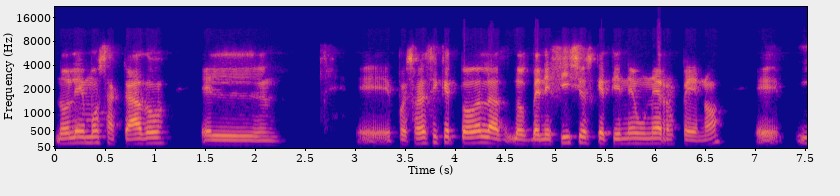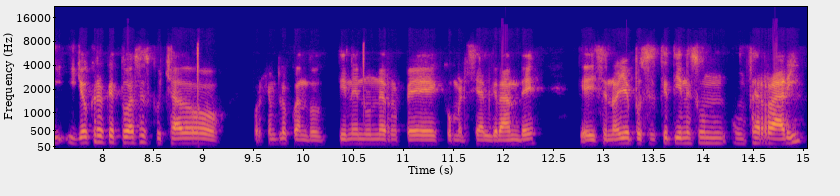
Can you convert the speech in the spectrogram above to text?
no le hemos sacado el, eh, pues ahora sí que todos los beneficios que tiene un RP, ¿no? Eh, y, yo creo que tú has escuchado, por ejemplo, cuando tienen un RP comercial grande, que dicen, oye, pues es que tienes un, Ferrari,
